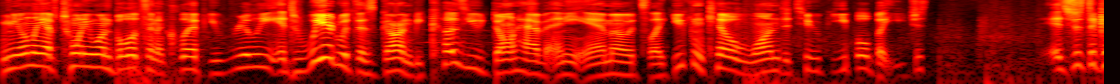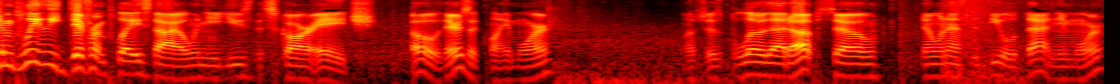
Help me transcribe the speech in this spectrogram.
when you only have 21 bullets in a clip, you really, it's weird with this gun, because you don't have any ammo, it's like you can kill one to two people, but you just, it's just a completely different playstyle when you use the Scar H. Oh, there's a Claymore. Let's just blow that up so no one has to deal with that anymore.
